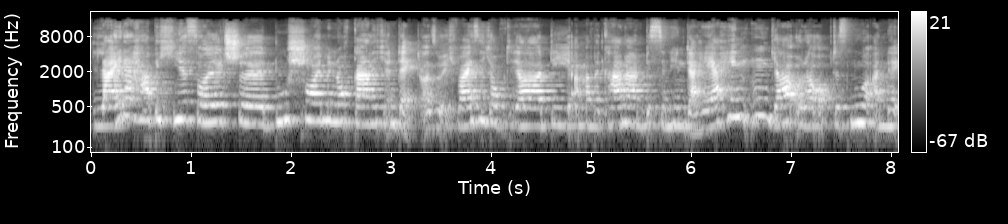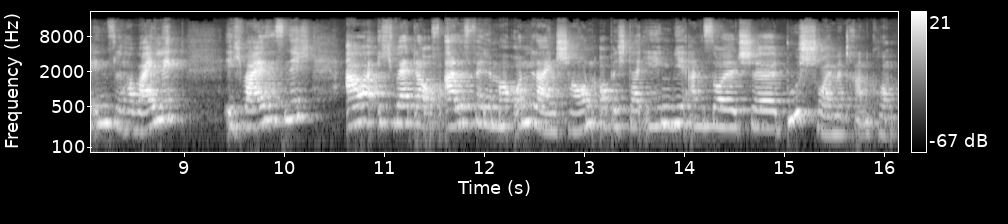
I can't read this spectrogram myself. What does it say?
leider habe ich hier solche Duschschäume noch gar nicht entdeckt. Also ich weiß nicht, ob da die Amerikaner ein bisschen hinterherhinken, ja, oder ob das nur an der Insel Hawaii liegt. Ich weiß es nicht. Aber ich werde da auf alle Fälle mal online schauen, ob ich da irgendwie an solche Duschschäume drankomme.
